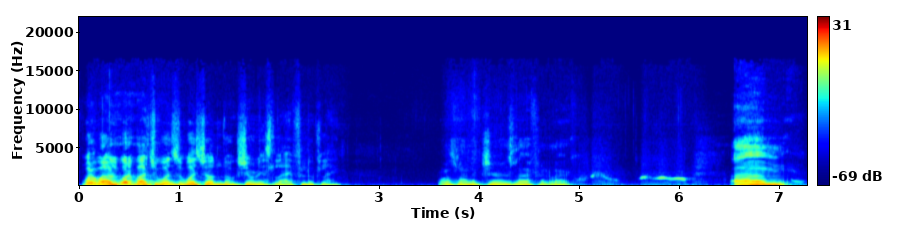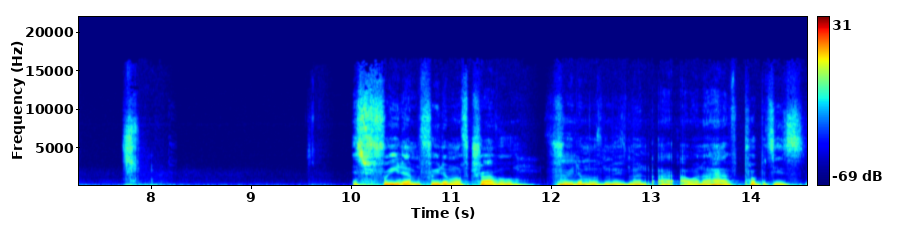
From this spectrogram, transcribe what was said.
What about what about you? What's what's your luxurious life look like? what's my luxurious life look like? Um, it's freedom, freedom of travel, freedom of movement. I, I want to have properties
